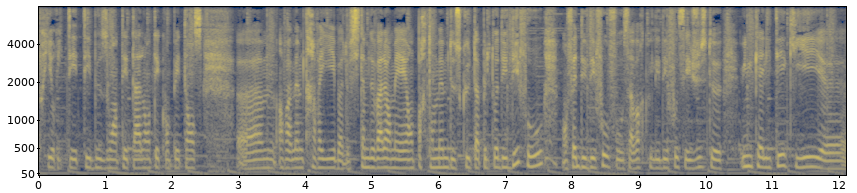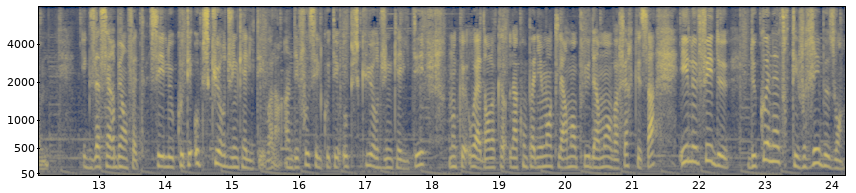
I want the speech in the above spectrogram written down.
priorités, tes besoins, tes talents, tes compétences. on va même travailler bah, le système de valeurs, mais en partant même de ce que tu appelles toi des défauts. En fait, des défauts, faut savoir que les défauts, c'est juste une qualité qui est exacerbé en fait. C'est le côté obscur d'une qualité. Voilà, un défaut c'est le côté obscur d'une qualité. Donc euh, ouais, dans l'accompagnement clairement plus d'un mois on va faire que ça. Et le fait de de connaître tes vrais besoins,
